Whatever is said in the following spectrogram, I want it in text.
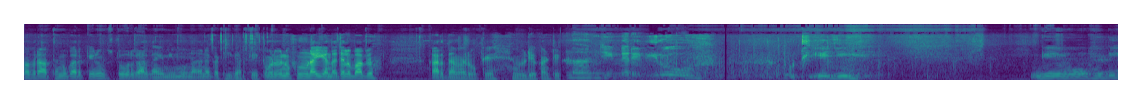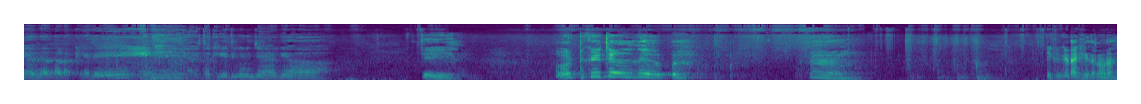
ਮੈਂ ਫਿਰ ਹੱਥ ਨੂੰ ਕਰਕੇ ਇਹਨੂੰ ਸਟੋਰ ਕਰ ਦਾਂਗੇ ਮੀਂਹ ਮੂੰਹ ਨਾਲ ਨਾ ਇਕੱਠੀ ਕਰਕੇ। ਇੱਕ ਮਿੰਟ, ਮੈਨੂੰ ਫੋਨ ਆਈ ਜਾਂਦਾ, ਚਲੋ ਬਾਬਿਓ। ਕਰਦਾ ਮੈਂ ਰੋਕੇ ਵੀਡੀਓ ਕੰਟੀਨਿਊ ਨਾ ਮੇਰੇ ਵੀਰੋ। ਉੱਠੀਏ ਜੀ। ਗੇਮ ਉਹ ਖੇਡੀ ਜਾਂਦੇ ਆ ਤੜਕੇ ਦੇ ਅਜੇ ਤੱਕ ਖੇਤ ਵੀ ਨਹੀਂ ਜਾਇਆ ਗਿਆ। ਤੇ ਉੱਠ ਕੇ ਚੱਲਦੇ ਆਪਾਂ। ਹਾਂ। ਇੱਕ ਕਿਹੜਾ ਖੇਤ ਲਾਉਣਾ?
